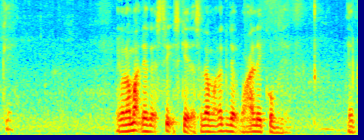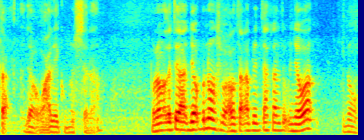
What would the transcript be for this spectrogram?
Okay. Ulama dia agak strict sikit. Assalamualaikum jawab waalaikum je. Dia tak jawab waalaikumsalam. Ulama kata jawab penuh sebab Allah Taala perintahkan untuk menjawab penuh.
